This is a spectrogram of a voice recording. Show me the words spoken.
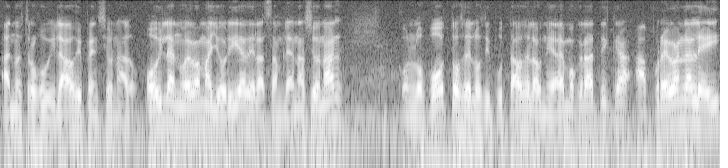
a nuestros jubilados y pensionados. Hoy la nueva mayoría de la Asamblea Nacional con los votos de los diputados de la Unidad Democrática, aprueban la ley.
